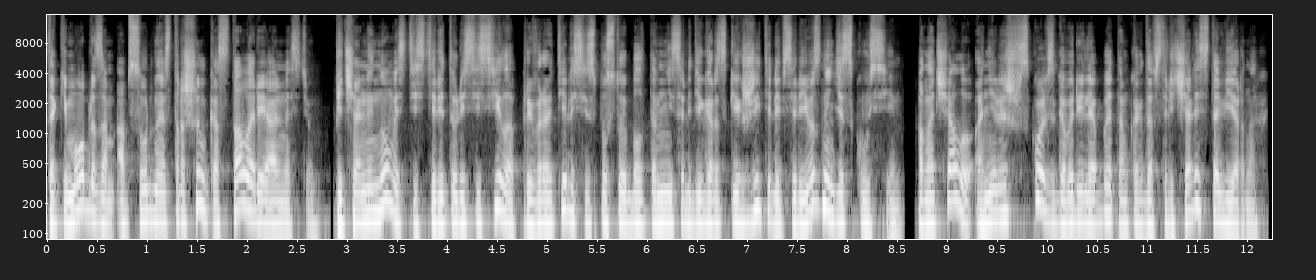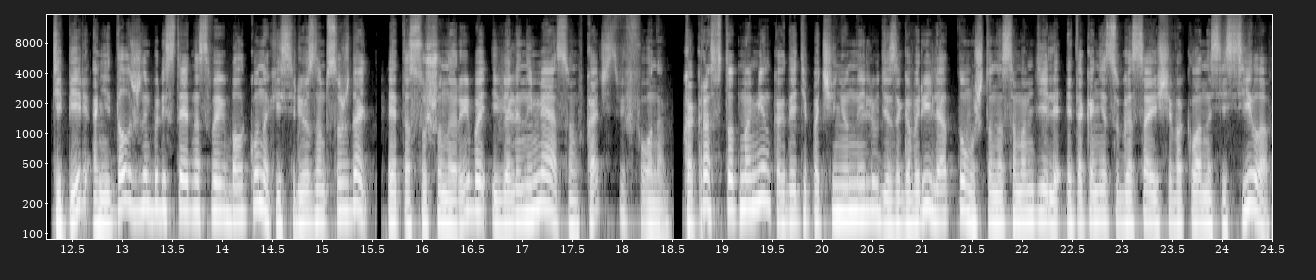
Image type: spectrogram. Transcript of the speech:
Таким образом, абсурдная страшилка стала реальностью. Печальные новости с территории Сисила превратились из пустой болтовни среди городских жителей в серьезные дискуссии. Поначалу они лишь вскользь говорили об этом, когда встречались в таверне тавернах. Теперь они должны были стоять на своих балконах и серьезно обсуждать это с сушеной рыбой и вяленым мясом в качестве фона. Как раз в тот момент, когда эти подчиненные люди заговорили о том, что на самом деле это конец угасающего клана Сисилов,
